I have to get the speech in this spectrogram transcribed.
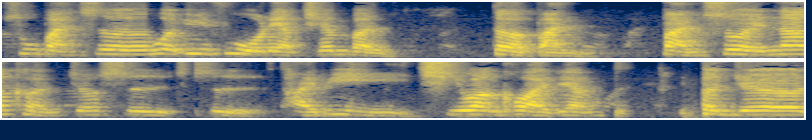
出版社会预付我两千本的版版税，那可能就是就是台币七万块这样子。可能觉得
